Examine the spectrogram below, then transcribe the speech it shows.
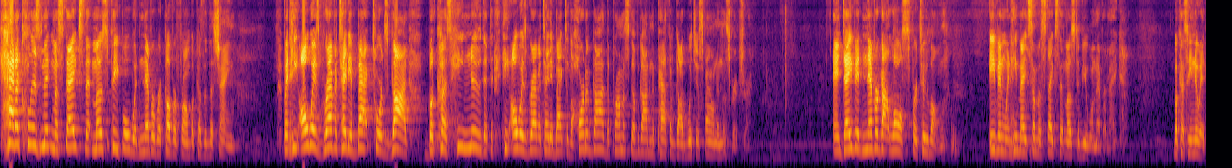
cataclysmic mistakes that most people would never recover from because of the shame. But he always gravitated back towards God because he knew that the, he always gravitated back to the heart of God, the promise of God, and the path of God, which is found in the scripture. And David never got lost for too long, even when he made some mistakes that most of you will never make. Because he knew it.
